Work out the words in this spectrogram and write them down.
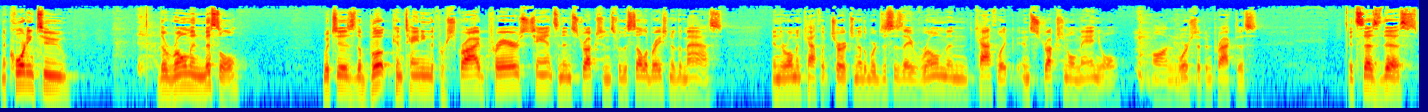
And according to the Roman Missal, which is the book containing the prescribed prayers, chants, and instructions for the celebration of the Mass, in the Roman Catholic Church. In other words, this is a Roman Catholic instructional manual on worship and practice. It says this.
